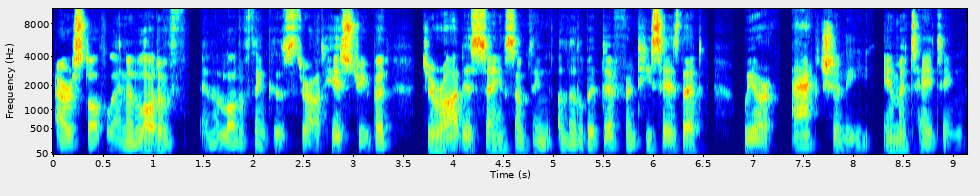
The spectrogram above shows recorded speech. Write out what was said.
Aristotle and a lot of in a lot of thinkers throughout history. But Girard is saying something a little bit different. He says that we are actually imitating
